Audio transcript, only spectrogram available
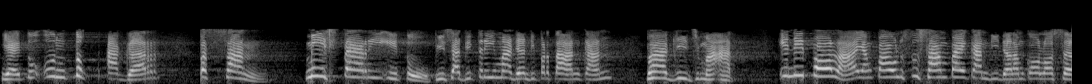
yaitu untuk agar pesan misteri itu bisa diterima dan dipertahankan bagi jemaat. Ini pola yang Paulus itu sampaikan di dalam kolose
